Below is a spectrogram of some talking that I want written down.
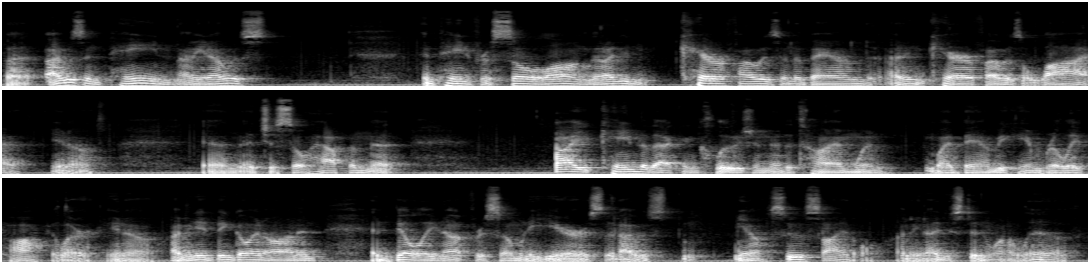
But I was in pain. I mean, I was in pain for so long that I didn't care if I was in a band. I didn't care if I was alive, you know. And it just so happened that I came to that conclusion at a time when my band became really popular, you know. I mean, it had been going on and, and building up for so many years that I was, you know, suicidal. I mean, I just didn't want to live.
